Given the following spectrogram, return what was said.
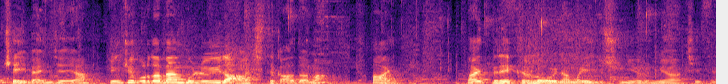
Okey bence ya. Çünkü burada ben Blue'yu da açtık adama. Fine. Fight Breaker'la oynamayı düşünüyorum ya Çetin.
